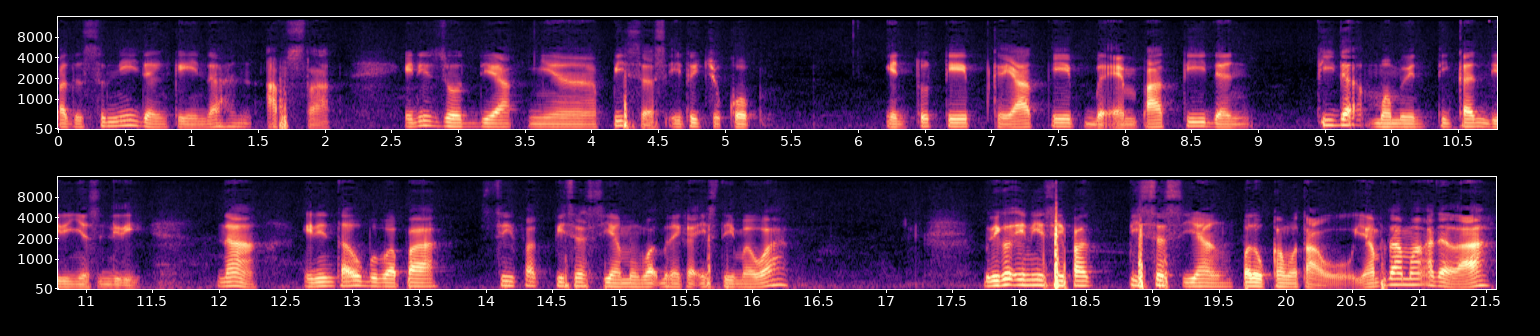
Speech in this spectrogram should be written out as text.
pada seni dan keindahan abstrak. Ini zodiaknya Pisces itu cukup intuitif, kreatif, berempati, dan tidak mementingkan dirinya sendiri. Nah, ingin tahu beberapa sifat Pisces yang membuat mereka istimewa? Berikut ini sifat Pisces yang perlu kamu tahu. Yang pertama adalah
